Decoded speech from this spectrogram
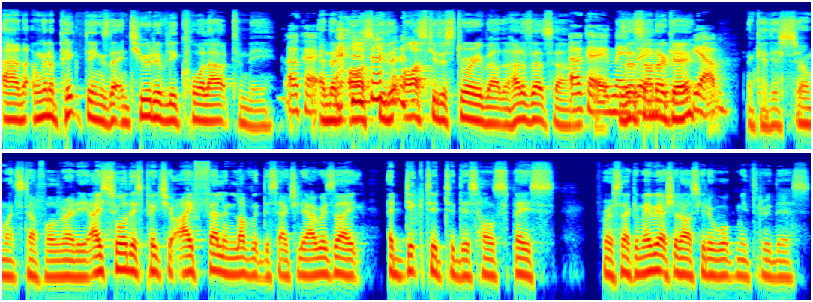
And I'm going to pick things that intuitively call out to me okay and then ask you the, ask you the story about them. How does that sound? okay amazing Does that sound okay? yeah Okay, there's so much stuff already. I saw this picture. I fell in love with this actually. I was like addicted to this whole space for a second. Maybe I should ask you to walk me through this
